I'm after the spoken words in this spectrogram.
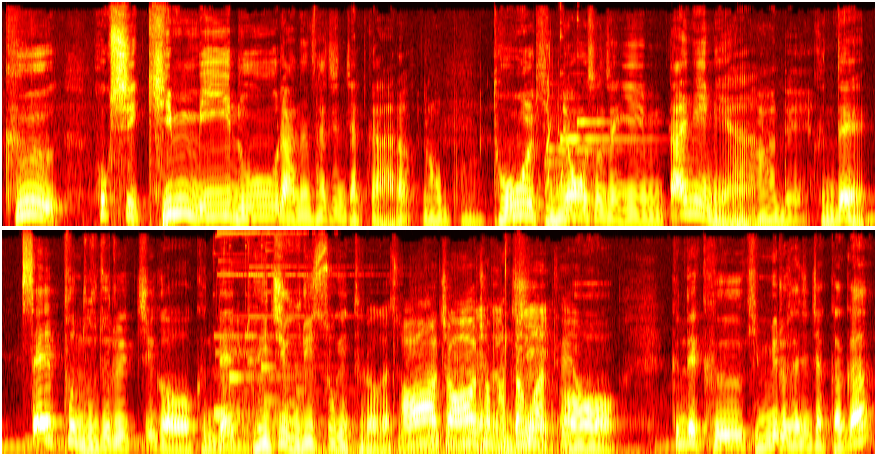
그 혹시 김미루라는 사진 작가 알아? 어, 뭐. 도올 김용옥 선생님 따님이야. 아 네. 근데 셀프 누드를 찍어. 근데 네. 돼지 우리 속에 들어가서 아, 저- 저 찍는다든지. 봤던 것 같아요. 어. 근데 그 김미루 사진 작가가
